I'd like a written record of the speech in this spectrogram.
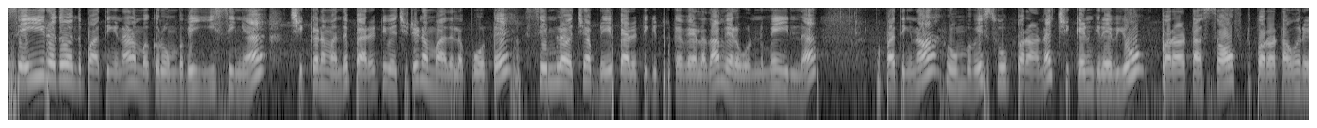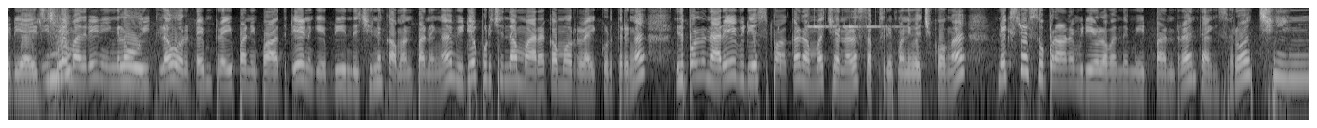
செய்கிறதும் வந்து பார்த்திங்கன்னா நமக்கு ரொம்பவே ஈஸிங்க சிக்கனை வந்து பரட்டி வச்சுட்டு நம்ம அதில் போட்டு சிம்மில் வச்சு அப்படியே பரட்டிக்கிட்டு இருக்க வேலை தான். வேறு ஒன்றுமே இல்லை. இப்போ பார்த்தீங்கன்னா ரொம்பவே சூப்பரான சிக்கன் கிரேவியும் பரோட்டா சாஃப்ட் பரோட்டாவும் ரெடி ஆயிடுச்சு. இந்த மாதிரி நீங்களும் வீட்டில் ஒரு டைம் ட்ரை பண்ணி பார்த்துட்டு எனக்கு எப்படி இருந்துச்சுன்னு கமெண்ட் பண்ணுங்கள் வீடியோ பிடிச்சிருந்தா மறக்காமல் ஒரு லைக் கொடுத்துருங்க. இது போல் நிறைய வீடியோஸ் பார்க்க நம்ம சேனலை சப்ஸ்கிரைப் பண்ணி வச்சுக்கோங்க. நெக்ஸ்ட் ஒரு சூப்பரான வீடியோவில் வந்து மீட் பண்ணுறேன் தேங்க்ஸ் ஃபார் வாட்சிங்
